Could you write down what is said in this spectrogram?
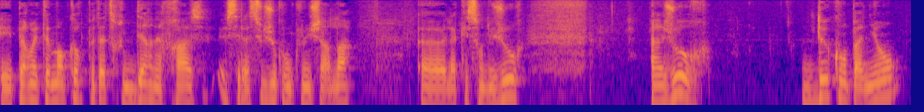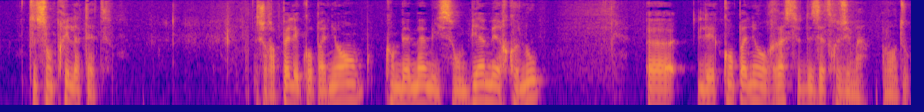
Et permettez-moi encore peut-être une dernière phrase, et c'est là-dessus que je conclue, Inch'Allah, la question du jour. Un jour, deux compagnons se sont pris la tête je rappelle les compagnons, combien même ils sont bien meilleurs que nous, euh, les compagnons restent des êtres humains, avant tout.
